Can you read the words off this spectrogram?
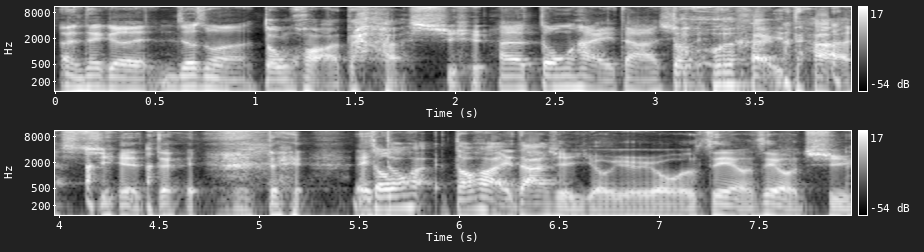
呃那个你叫什么？东华大学，还有东海大学，东海大。大学对对，哎，东海东海大学有有有，我之前有之前有去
